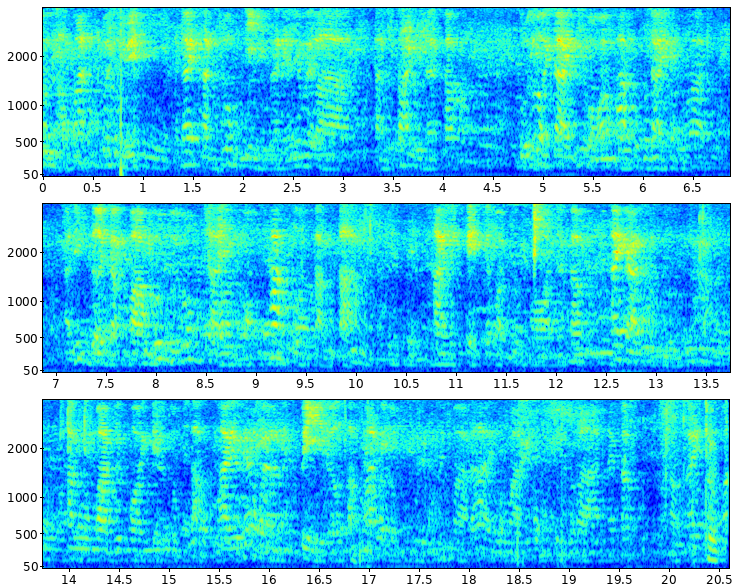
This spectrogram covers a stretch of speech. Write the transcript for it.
ก็สามารถช่วยชีวิตได้ทันท่วงทีภายในระยะเวลาอันสั้นนะครับ ศูนย์หัวใจที่บอกว่าภาคภูมิใจเพราะว่า อันนี้เกิดจากความร่วมมือร่วมใจของภาคส่วนต่างๆภายในเขตจังหวัดชุมพรนะครับ ให้การสนับสนุนทางโรงพยาบาลชุมพรเกี่ยวกับศัพท์ภายในระยะเวลาหนึ่งปีเราสามารถระดมทุนขึ้นมาได้ประมาณ 60ล้านนะครับทำให้สามา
